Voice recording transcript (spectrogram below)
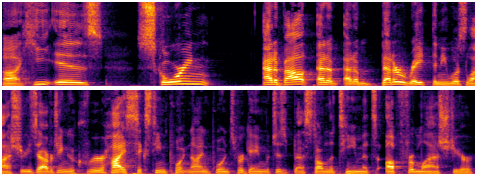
Uh, he is scoring at about at a, at a better rate than he was last year. He's averaging a career high 16.9 points per game, which is best on the team. It's up from last year.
